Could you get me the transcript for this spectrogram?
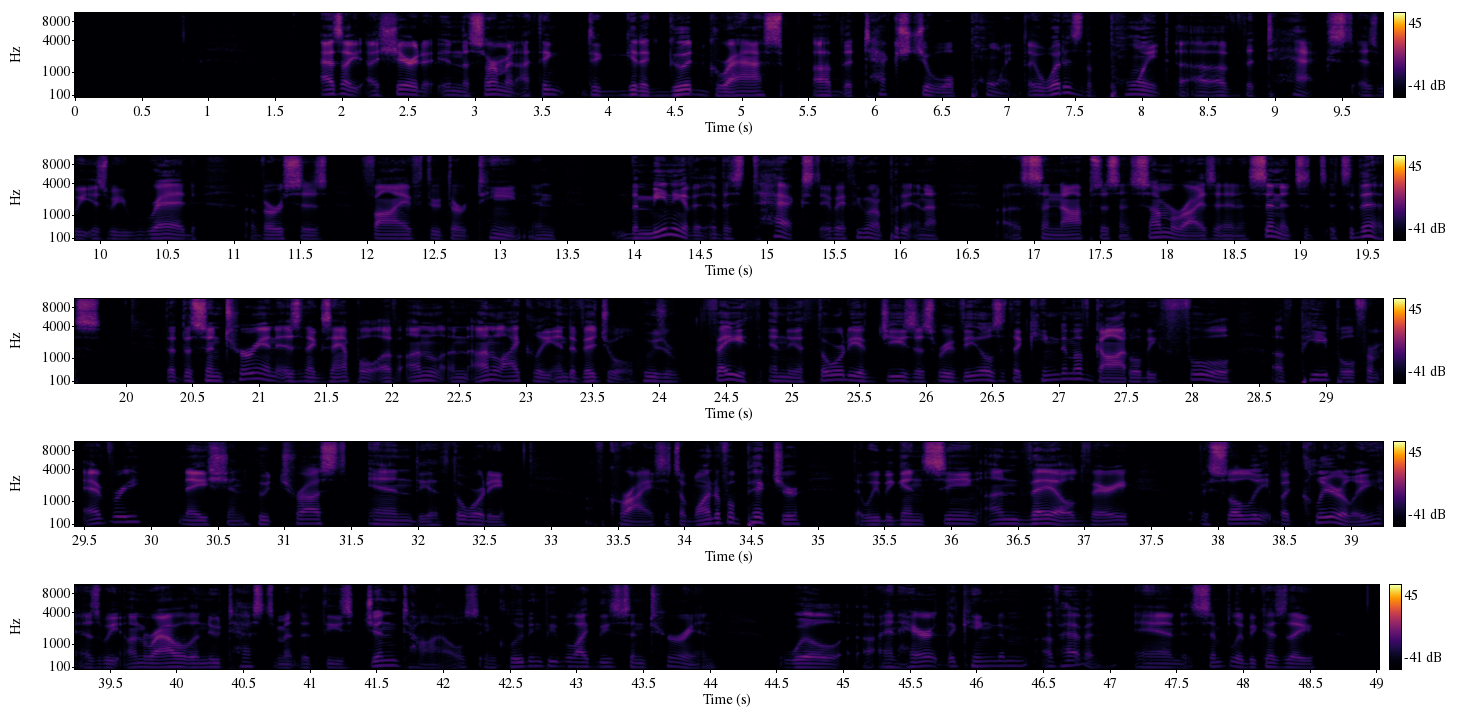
As I, I shared in the sermon, I think to get a good grasp of the textual point, like what is the point uh, uh, of the text as we as we read uh, verses five through thirteen, and the meaning of, it, of this text, if, if you want to put it in a, a, synopsis and summarize it in a sentence, it's, it's this that the centurion is an example of un, an unlikely individual whose faith in the authority of Jesus reveals that the kingdom of God will be full of people from every nation who trust in the authority of Christ. It's a wonderful picture that we begin seeing unveiled very slowly but clearly as we unravel the New Testament that these Gentiles, including people like the centurion, will uh, inherit the kingdom of heaven. And simply because they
